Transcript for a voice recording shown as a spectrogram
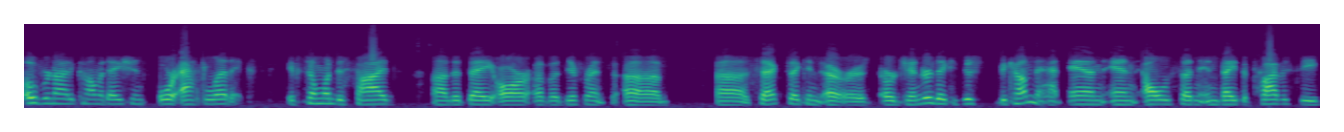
overnight accommodations, or athletics. If someone decides uh, that they are of a different uh, uh, sex, they can or, or gender, they can just become that and and all of a sudden invade the privacy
